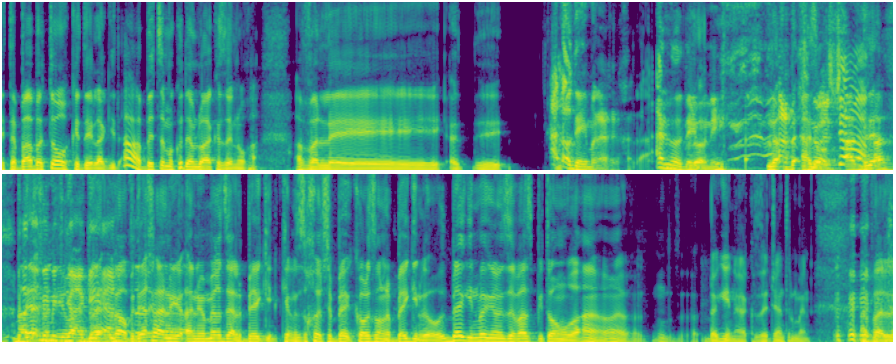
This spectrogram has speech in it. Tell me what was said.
את הבא בתור כדי להגיד, אה, בעצם הקודם לא היה כזה נורא. אבל אני לא יודע אם אני לא יודע אם אני... אני מתגעגע. לא, בדרך כלל אני אומר את זה על בגין, כי אני זוכר שכל הזמן על בגין, בגין, בגין, ואז פתאום הוא ראה, בגין היה כזה ג'נטלמן. אבל...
